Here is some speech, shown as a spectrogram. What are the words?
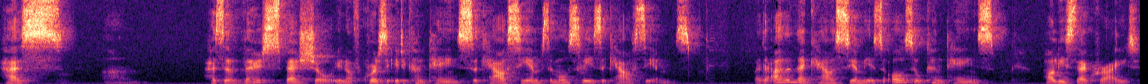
has um, has a very special, you know, of course it contains calciums, mostly it's calciums. But other than calcium, it also contains polysaccharide,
